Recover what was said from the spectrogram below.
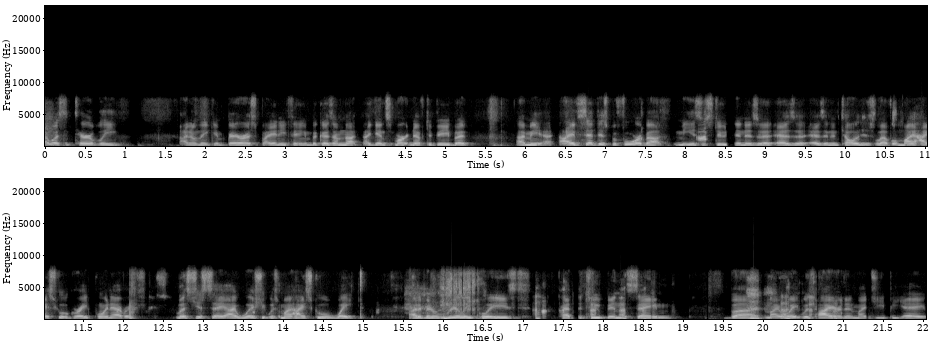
I wasn't terribly, I don't think, embarrassed by anything because I'm not, again, smart enough to be. But I mean, I've said this before about me as a student and as a as a as an intelligence level. My high school grade point average. Let's just say I wish it was my high school weight. I'd have been really pleased had the two been the same. But my weight was higher than my GPA.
